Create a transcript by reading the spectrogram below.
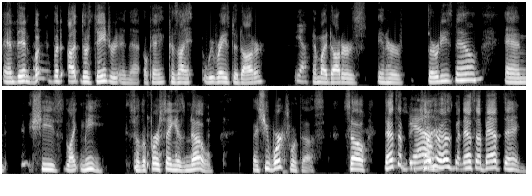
and then but but uh, there's danger in that okay because i we raised a daughter yeah and my daughter's in her 30s now mm-hmm. and she's like me so the first thing is no and she works with us so that's a yeah. tell your husband that's a bad thing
